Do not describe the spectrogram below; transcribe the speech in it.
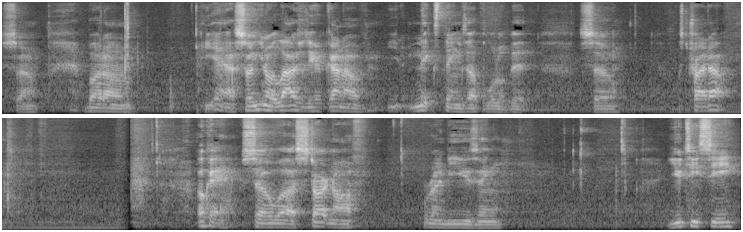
So, but um, yeah, so you know, it allows you to kind of you know, mix things up a little bit. So let's try it out. Okay, so uh, starting off, we're going to be using UTC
